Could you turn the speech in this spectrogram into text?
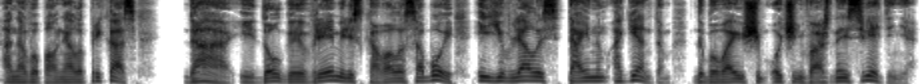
Она выполняла приказ, да, и долгое время рисковала собой и являлась тайным агентом, добывающим очень важные сведения.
